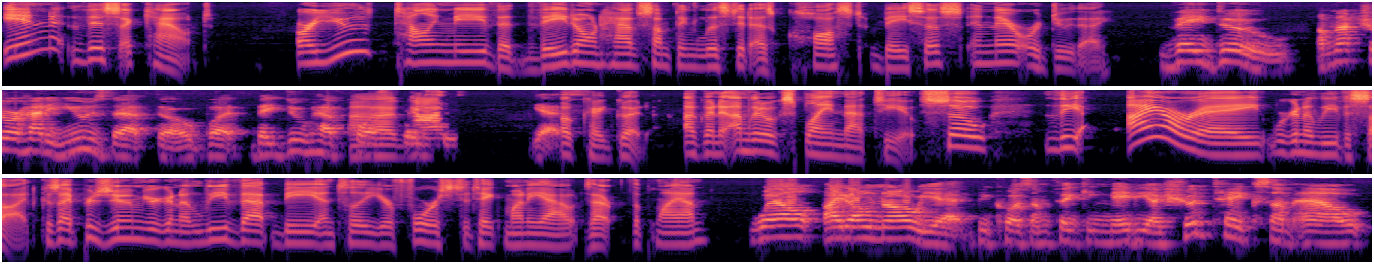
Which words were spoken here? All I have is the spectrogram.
In this account, are you telling me that they don't have something listed as cost basis in there or do they? They do. I'm not sure how to use that though, but they do have cost Uh, basis. Yes. Okay, good. I'm going to I'm going to explain that to you. So the IRA we're going to leave aside because I presume you're going to leave that be until you're forced to take money out. Is that the plan? Well, I don't know yet because I'm thinking maybe I should take some out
